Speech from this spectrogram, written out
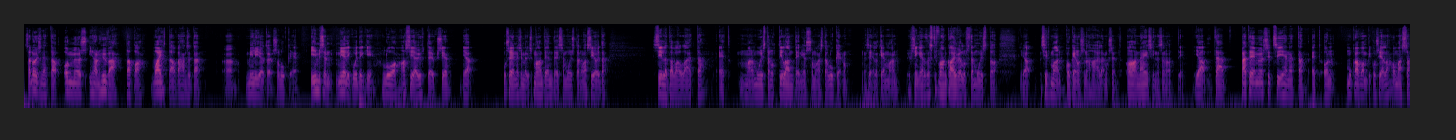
sanoisin, että on myös ihan hyvä tapa vaihtaa vähän sitä äh, jossa lukee. Ihmisen mieli kuitenkin luo asiayhteyksiä, ja usein esimerkiksi maantenteissä muistanut asioita sillä tavalla, että että mä oon muistanut tilanteen, jossa mä oon sitä lukenut. Ja sen jälkeen mä oon yksinkertaisesti vaan kaivellut sitä muistoa. Ja sit mä oon kokenut sen aha-elämyksen, että aa, näin siinä sanottiin. Ja tää pätee myös sit siihen, että, että on mukavampi kuin siellä omassa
